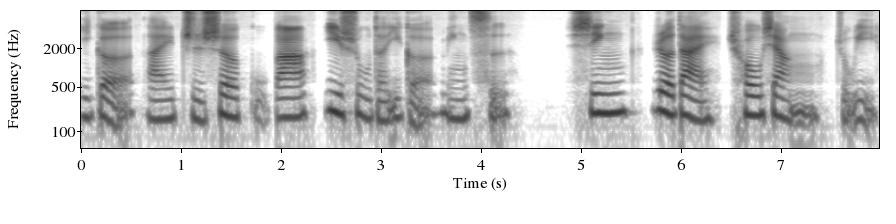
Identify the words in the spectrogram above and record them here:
一个来指涉古巴艺术的一个名词——新热带抽象主义。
